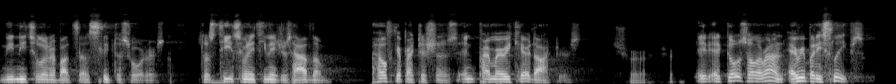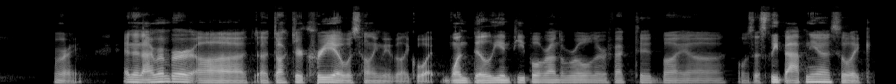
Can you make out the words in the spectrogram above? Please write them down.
We need to learn about sleep disorders because teen, so many teenagers have them healthcare practitioners and primary care doctors sure, sure. It, it goes all around everybody sleeps right and then I remember uh, uh, Dr. Korea was telling me like what one billion people around the world are affected by uh, what was it sleep apnea. So like,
